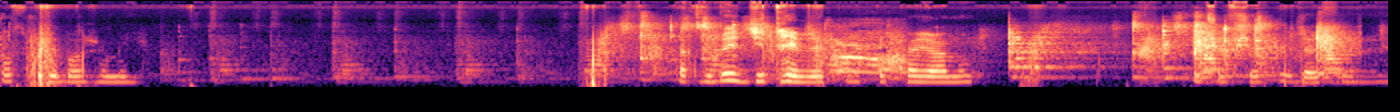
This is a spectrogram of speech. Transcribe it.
Господи боже мій. Так, заберіть дітей від покаяну. Все, все, граємо.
